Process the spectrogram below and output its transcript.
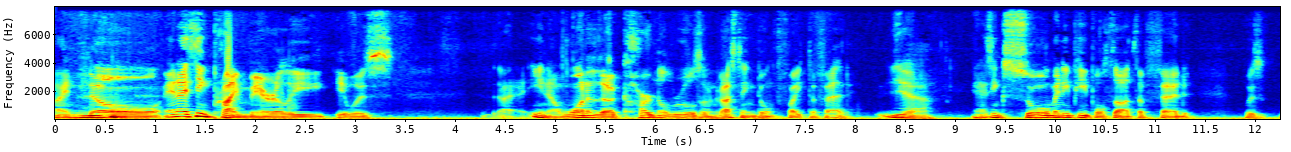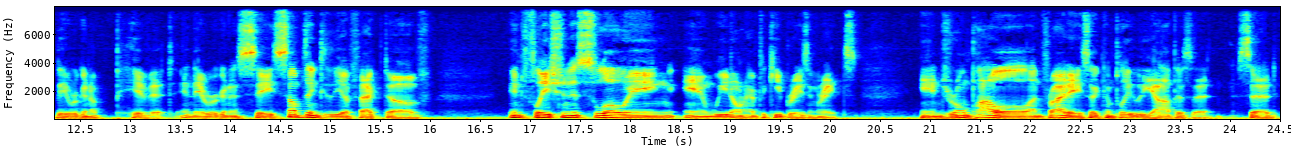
I know, and I think primarily it was, uh, you know, one of the cardinal rules of investing: don't fight the Fed. Yeah. And I think so many people thought the Fed was they were going to pivot and they were going to say something to the effect of inflation is slowing and we don't have to keep raising rates. And Jerome Powell on Friday said completely the opposite. Said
